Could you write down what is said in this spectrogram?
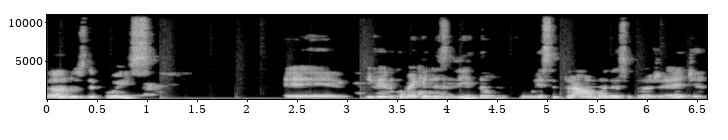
anos depois, é, e vendo como é que eles lidam com esse trauma dessa tragédia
